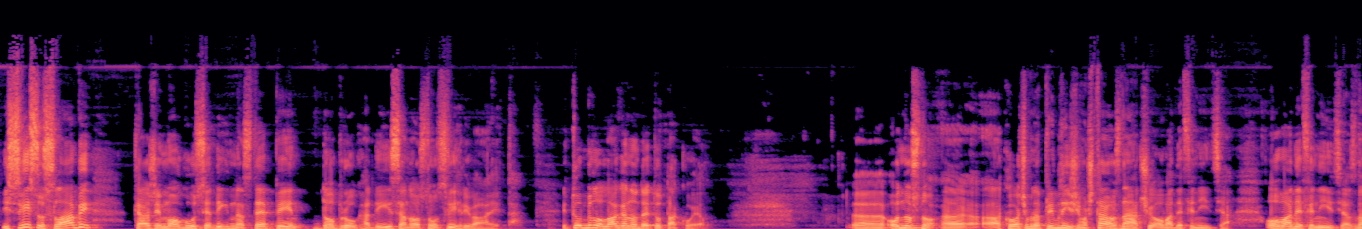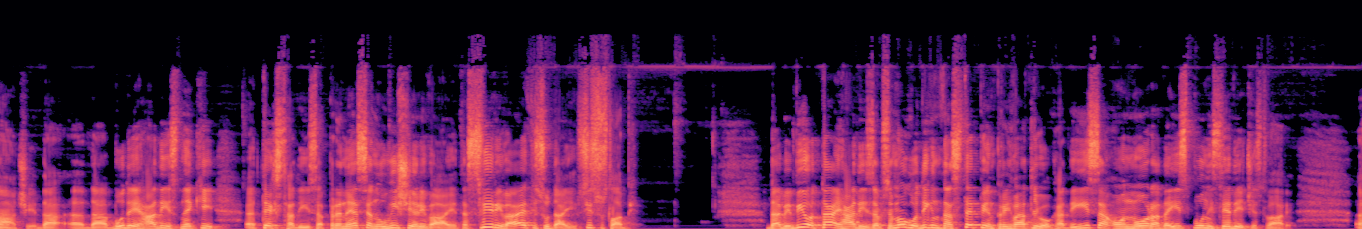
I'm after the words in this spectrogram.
i svi su slabi, kaže, mogu se digni na stepen dobrog hadisa na osnovu svih rivajeta. I to je bilo lagano da je to tako, jel? Uh, odnosno, uh, ako hoćemo da približimo, šta znači ova definicija? Ova definicija znači da, uh, da bude hadis, neki uh, tekst hadisa prenesen u više rivajeta. Svi rivajeti su daji, svi su slabi. Da bi bio taj hadis, da bi se mogo dignuti na stepen prihvatljivog hadisa, on mora da ispuni sljedeće stvari. Uh,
